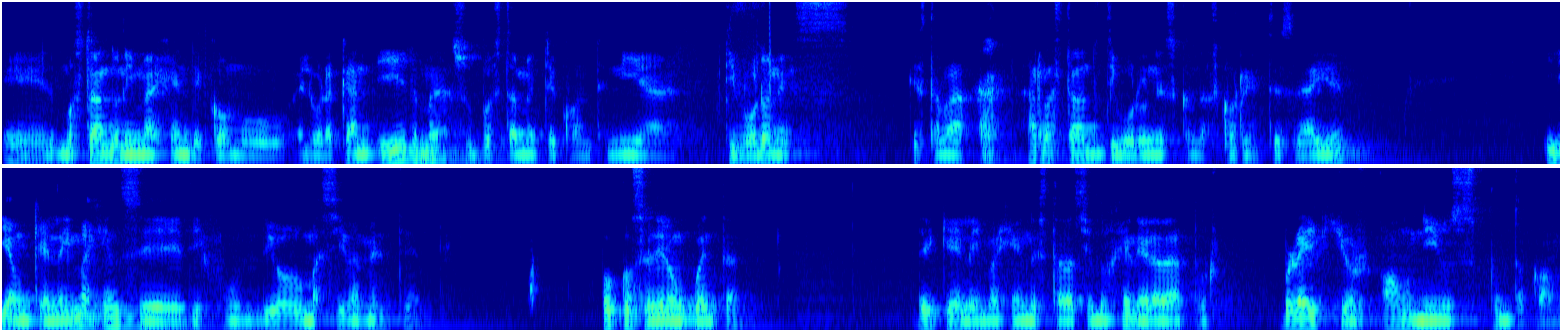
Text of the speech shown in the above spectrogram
eh, mostrando una imagen de cómo el huracán Irma supuestamente contenía tiburones que estaba arrastrando tiburones con las corrientes de aire. Y aunque la imagen se difundió masivamente pocos se dieron cuenta de que la imagen estaba siendo generada por breakyourownnews.com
